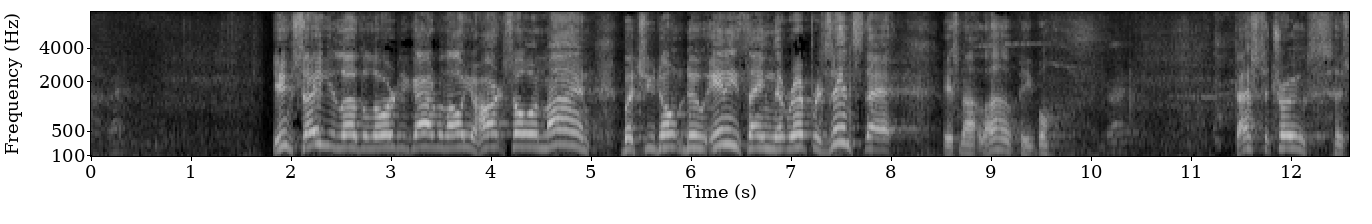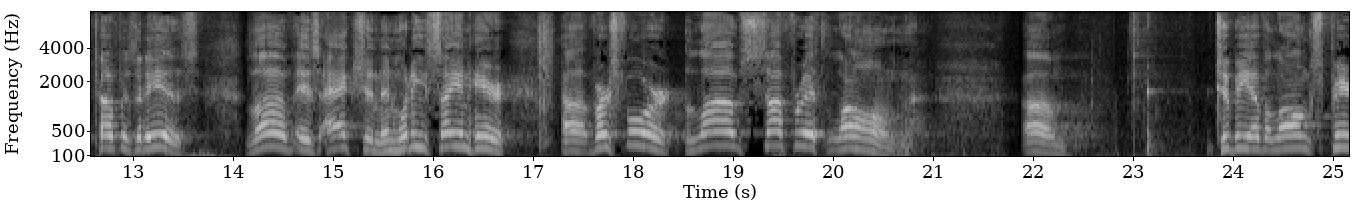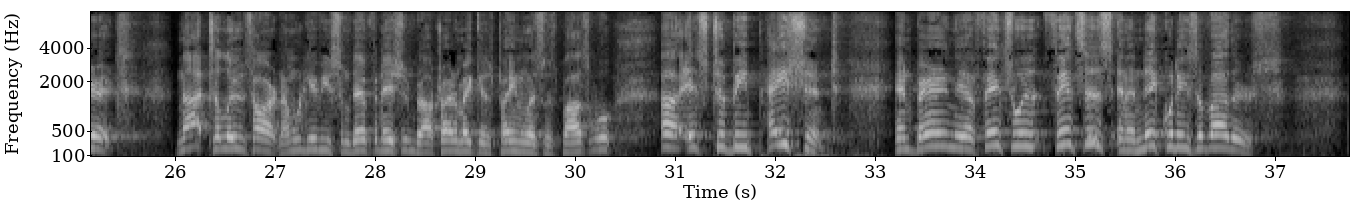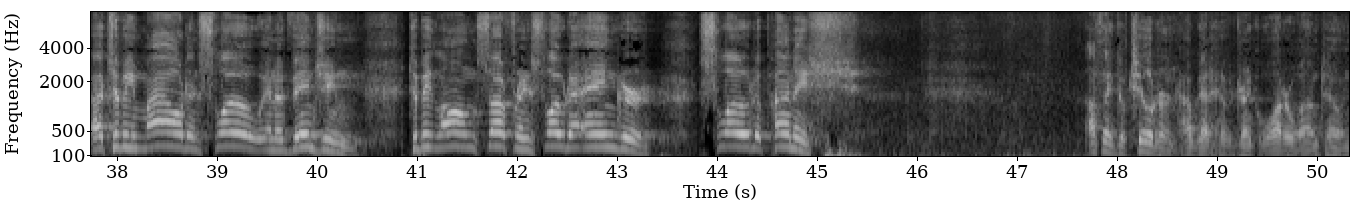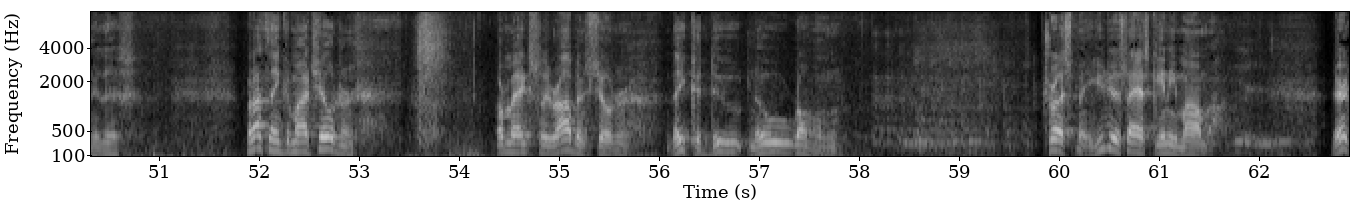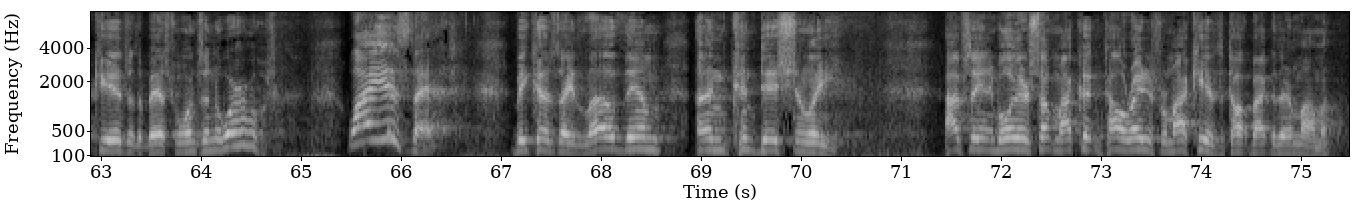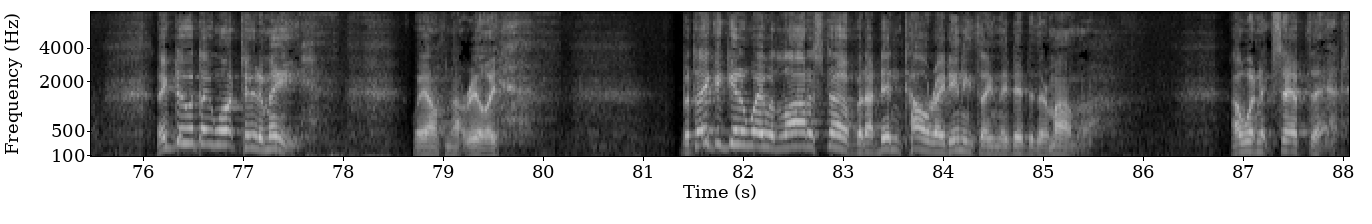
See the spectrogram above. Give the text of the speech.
You say you love the Lord your God with all your heart, soul, and mind, but you don't do anything that represents that. It's not love, people. That's the truth, as tough as it is. Love is action. And what are you saying here? Uh, verse 4 Love suffereth long. Um, to be of a long spirit, not to lose heart. And I'm going to give you some definition, but I'll try to make it as painless as possible. Uh, it's to be patient and bearing the offenses and iniquities of others. Uh, to be mild and slow in avenging. To be long suffering, slow to anger, slow to punish. I think of children. I've got to have a drink of water while I'm telling you this. But I think of my children, or Megsley Robbins' children. They could do no wrong. Trust me, you just ask any mama. Their kids are the best ones in the world. Why is that? Because they love them unconditionally. I've seen, boy, there's something I couldn't tolerate is for my kids to talk back to their mama. They do what they want to to me. Well, not really. But they could get away with a lot of stuff, but I didn't tolerate anything they did to their mama. I wouldn't accept that.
